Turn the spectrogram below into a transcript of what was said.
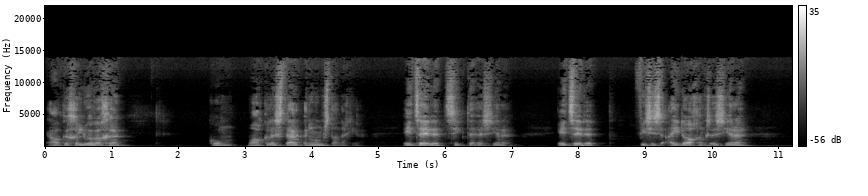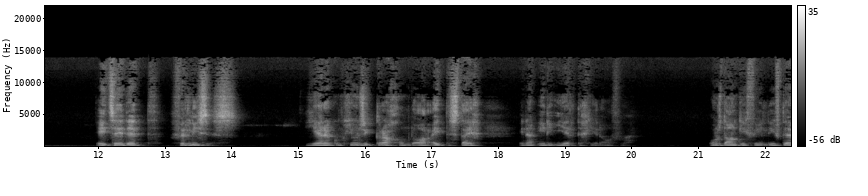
elke gelowige kom maak hulle sterk in hulle omstandighede. Het sy dit siekte is, Here? Het sy dit fisiese uitdagings is, Here, het sy dit verlies is. Here, kom gee ons die krag om daar uit te styg en aan U die eer te gee daarvoor. Ons dankie vir U liefde,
